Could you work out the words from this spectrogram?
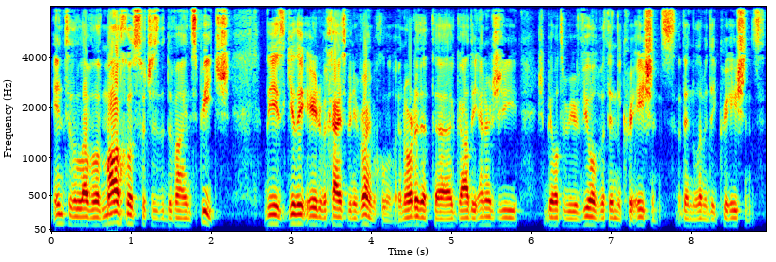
into the level of Malchus, which is the divine speech in order that the godly energy should be able to be revealed within the creations, within the limited creations.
